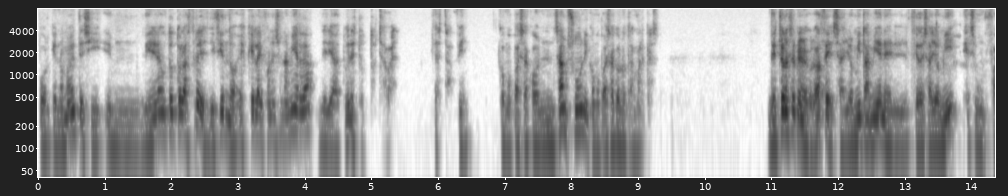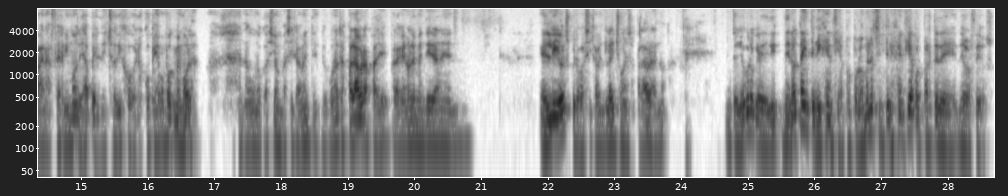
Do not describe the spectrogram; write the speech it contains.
Porque normalmente si mm, viniera un tonto a las tres diciendo es que el iPhone es una mierda, diría, tú eres tonto, chaval. Ya está, fin. Como pasa con Samsung y como pasa con otras marcas. De hecho, no es el primero que lo hace. Xiaomi también, el CEO de Xiaomi, es un fan aférrimo de Apple. De hecho, dijo, lo copiamos porque me mola. En alguna ocasión, básicamente. Con otras palabras, para, para que no le metieran en, en líos, pero básicamente lo ha dicho con esas palabras, ¿no? Entonces yo creo que denota inteligencia, por, por lo menos inteligencia por parte de, de los CEOs.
